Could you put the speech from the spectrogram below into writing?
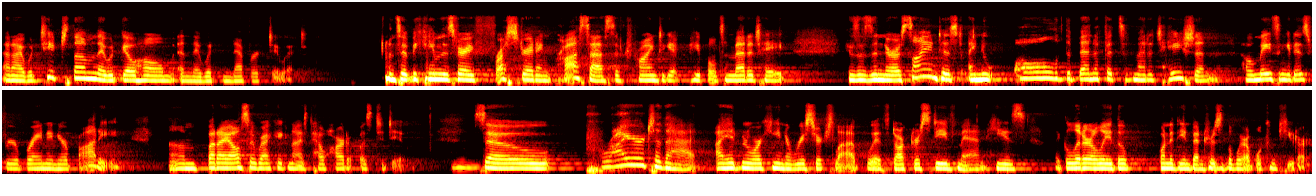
And I would teach them, they would go home, and they would never do it. And so it became this very frustrating process of trying to get people to meditate. Because as a neuroscientist, I knew all of the benefits of meditation, how amazing it is for your brain and your body. Um, but I also recognized how hard it was to do. Mm. So prior to that, I had been working in a research lab with Dr. Steve Mann. He's like literally the one of the inventors of the wearable computer.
